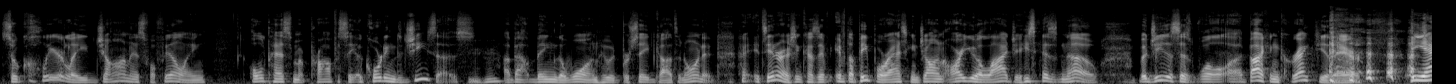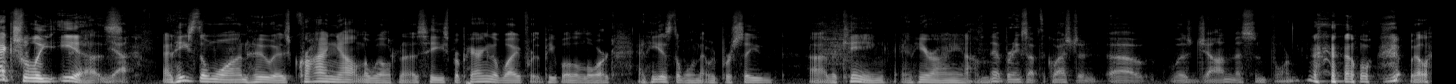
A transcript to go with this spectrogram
So clearly, John is fulfilling Old Testament prophecy according to Jesus mm-hmm. about being the one who would precede God's anointed. It's interesting because if, if the people were asking John, Are you Elijah? He says no. But Jesus says, Well, if I can correct you there, he actually is. Yeah. And he's the one who is crying out in the wilderness. He's preparing the way for the people of the Lord, and he is the one that would precede uh, the king. And here I am. That brings up the question uh, was John misinformed? well,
